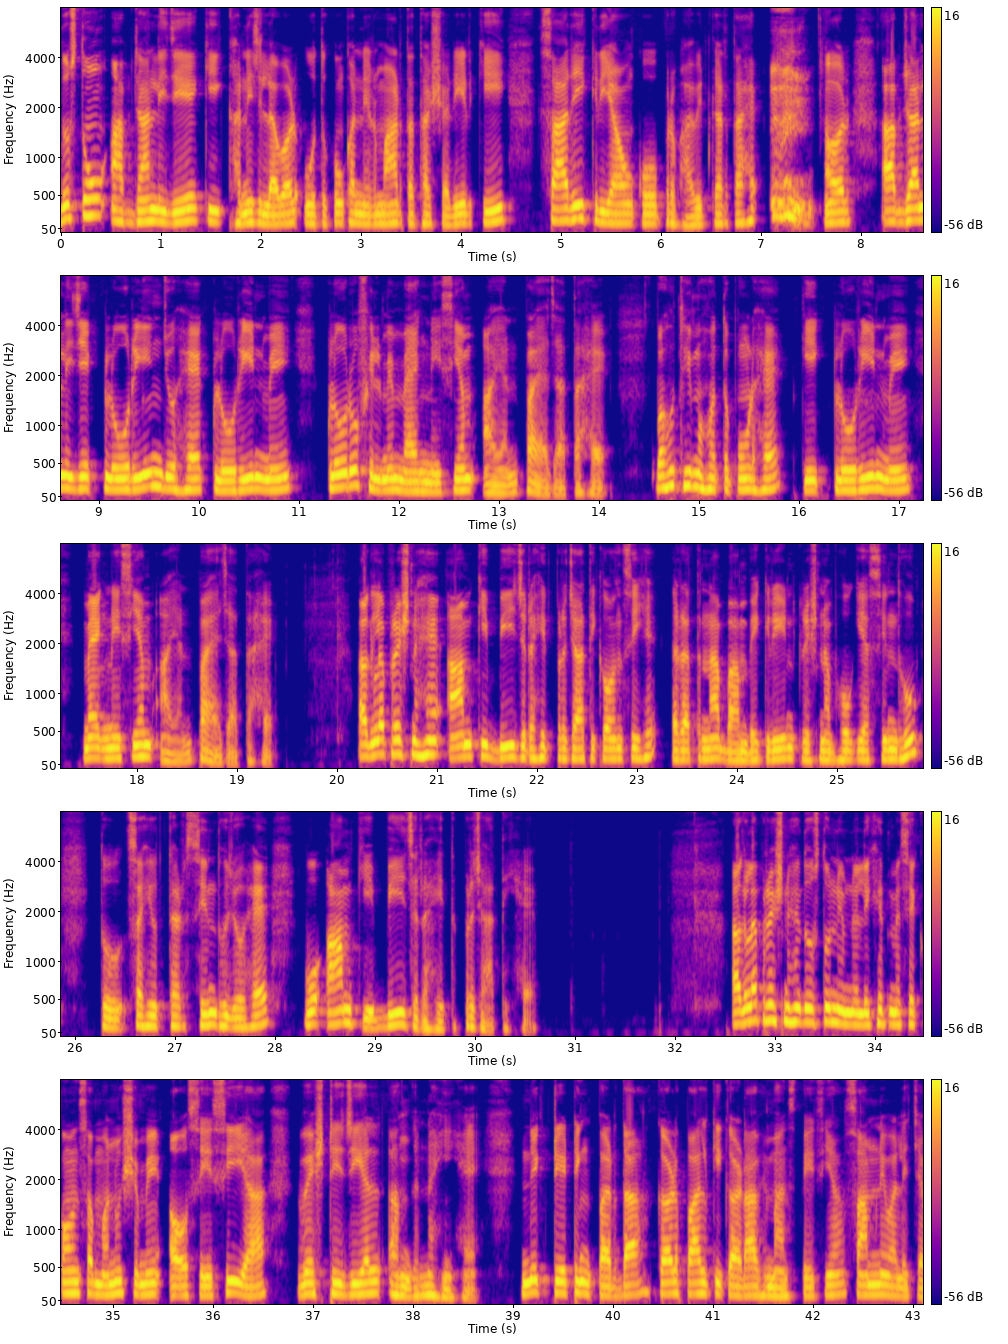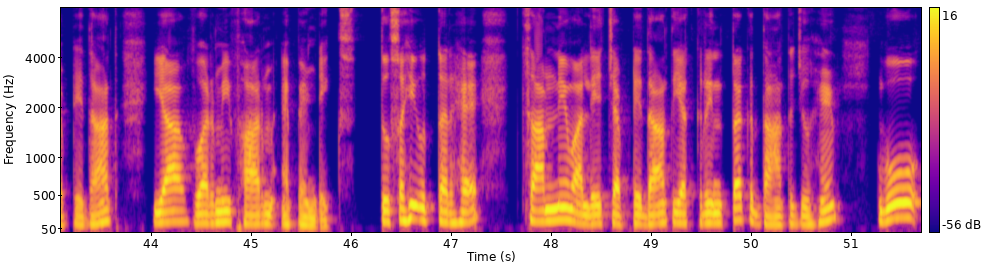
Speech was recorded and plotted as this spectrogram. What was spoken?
दोस्तों, आप जान लीजिए कि खनिज लवण ऊतकों का निर्माण तथा शरीर की सारी क्रियाओं को प्रभावित करता है। और आप जान लीजिए, क्लोरीन जो है, क्लोरीन में, क्लोरोफिल में मैग्नीशियम आयन पाया जाता है। बहुत ही महत्वपूर्ण है कि क्लोरीन में मैग्नीशियम आयन पाया जाता है। अगला प्रश्न है, आम की बीज रहित प्रजाति कौन सी है? रत्ना बॉम्बे ग्रीन, कृष्णा भोग या सिंधु? तो सही उत्तर सिंधु जो है, वो आम की बीज रहित प्रजाति है। अगला प्रश्न है दोस्तों, निम्नलिखित में से कौन सा मनुष्य में अवशेषी या वेस्टिजियल अंग नहीं है? निकटेटिंग पर्दा, कड़पाल की कड़ाभिमान स्पेसियाँ, सामने वाले चपटे दांत या वर्मी फार्म अपेंडिक्स। तो सही उत्तर है सामने वाले चपटे दांत या कृंतक दांत जो हैं वो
